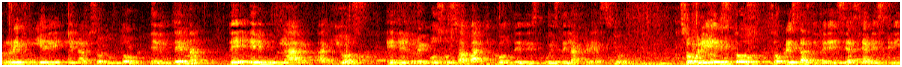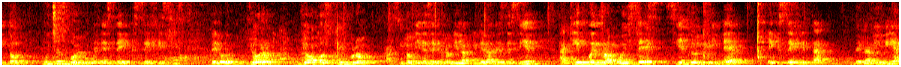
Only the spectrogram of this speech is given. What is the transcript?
refiere en absoluto el tema de emular a Dios en el reposo sabático de después de la creación. Sobre, estos, sobre estas diferencias se han escrito muchos volúmenes de exégesis, pero yo, yo acostumbro, así lo vi desde que lo vi la primera vez, decir, aquí encuentro a Moisés siendo el primer exégeta de la Biblia,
